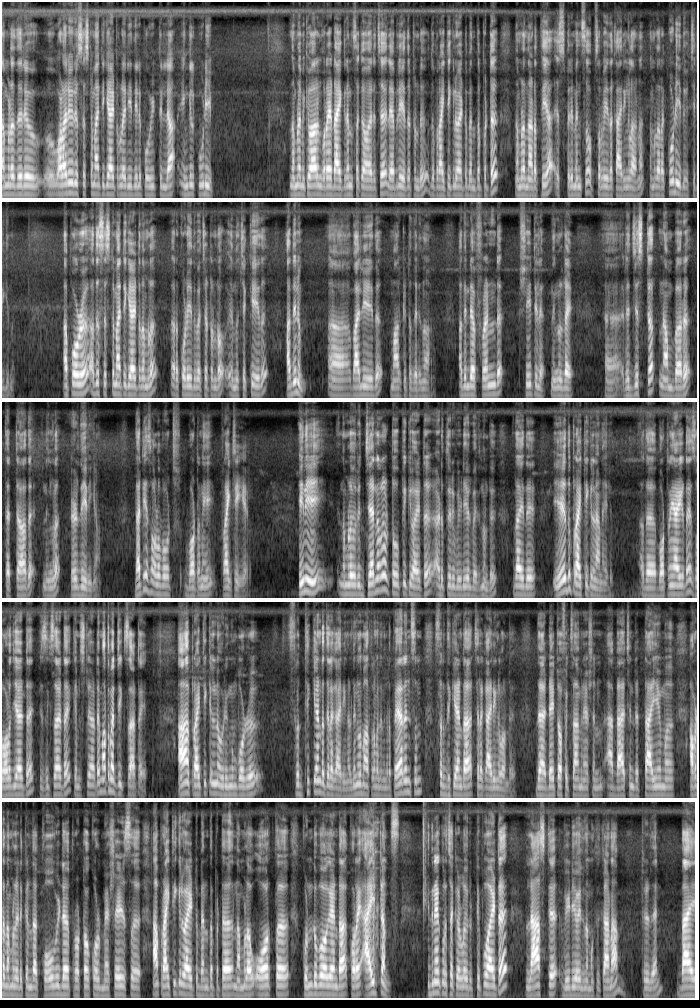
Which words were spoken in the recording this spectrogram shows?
നമ്മളിതൊരു വളരെ ഒരു സിസ്റ്റമാറ്റിക് ആയിട്ടുള്ള രീതിയിൽ പോയിട്ടില്ല. എങ്കിൽ കൂടിയും നമ്മൾ മിക്കവാറും കുറേ ഡയഗ്രാംസ് ഒക്കെ വരച്ച് ലേബൽ ചെയ്തിട്ടുണ്ട്. ഇത് പ്രാക്ടിക്കലുമായിട്ട് ബന്ധപ്പെട്ട് നമ്മൾ നടത്തിയ എക്സ്പെരിമെന്റ്സ് ഒബ്സർവ് ചെയ്ത കാര്യങ്ങളാണ് നമ്മൾ റെക്കോർഡ് ചെയ്ത് വെച്ചിരിക്കുന്നത്. അപ്പോൾ അത് സിസ്റ്റമാറ്റിക്കായിട്ട് നമ്മൾ റെക്കോർഡ് ചെയ്ത് വെച്ചിട്ടുണ്ടോ എന്ന് ചെക്ക് ചെയ്ത് അതിനും വാല്യൂ ചെയ്ത് മാർക്കിട്ട് തരുന്നതാണ്. അതിന്റെ ഫ്രണ്ട് ഷീറ്റിൽ നിങ്ങളുടെ രജിസ്റ്റർ നമ്പർ തെറ്റാതെ നിങ്ങൾ എഴുതിയിരിക്കണം. That is all about botany practical ഇനി നമ്മളൊരു ജനറൽ ടോപ്പിക്കുമായിട്ട് അടുത്തൊരു വീഡിയോയിൽ വരുന്നുണ്ട്. അതായത് ഏത് പ്രാക്ടിക്കലിനാണേലും അത് ബോട്ടണി ആകട്ടെ സോളജി ആകട്ടെ ഫിസിക്സ് ആകട്ടെ കെമിസ്ട്രി ആകട്ടെ മാത്തമാറ്റിക്സ് ആകട്ടെ ആ പ്രാക്ടിക്കലിന് ഒരുങ്ങുമ്പോൾ ശ്രദ്ധിക്കേണ്ട ചില കാര്യങ്ങൾ നിങ്ങൾ മാത്രമല്ല നിങ്ങളുടെ പേരൻസും ശ്രദ്ധിക്കേണ്ട ചില കാര്യങ്ങളുണ്ട്. ഡേറ്റ് ഓഫ് എക്സാമിനേഷൻ ആ ബാച്ചിന്റെ ടൈം അവിടെ നമ്മൾ എടുക്കേണ്ട കോവിഡ് പ്രോട്ടോകോൾ മെഷേഴ്സ് ആ പ്രാക്ടിക്കലുമായിട്ട് ബന്ധപ്പെട്ട് നമ്മൾ ഓർത്ത് കൊണ്ടുപോകേണ്ട കുറേ ഐറ്റംസ്. ഇതിനെക്കുറിച്ചൊക്കെയുള്ള ഒരു ടിപ്പുമായിട്ട് ലാസ്റ്റ് വീഡിയോയിൽ നമുക്ക് കാണാം. Till then bye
